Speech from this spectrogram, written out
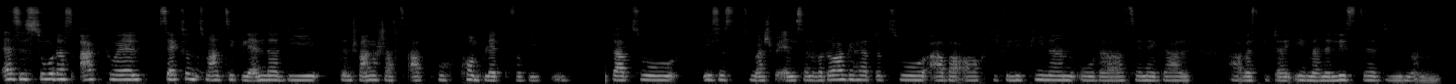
Es ist so, dass aktuell 26 Länder, die den Schwangerschaftsabbruch komplett verbieten. Dazu ist es zum Beispiel El Salvador gehört dazu, aber auch die Philippinen oder Senegal aber es gibt da eben eine Liste, die man,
